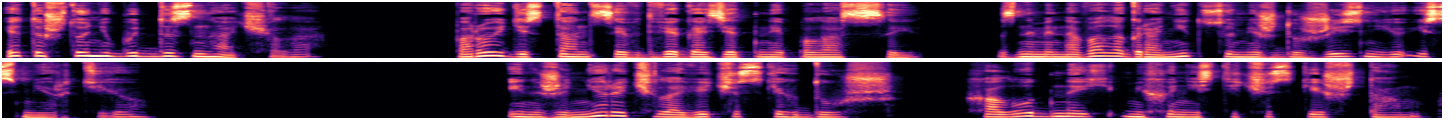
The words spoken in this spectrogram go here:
Это что-нибудь дозначило. Порой дистанция в две газетные полосы, знаменовала границу между жизнью и смертью. Инженеры человеческих душ, холодный механистический штамп.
